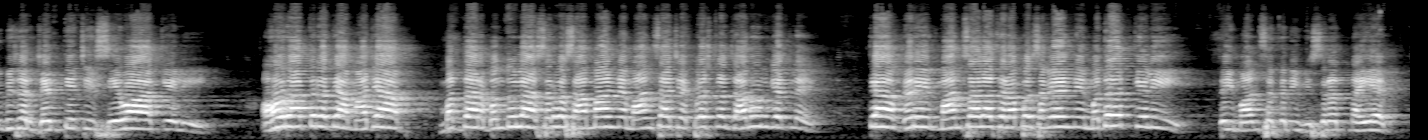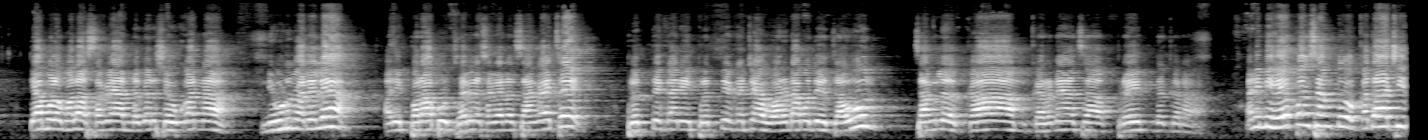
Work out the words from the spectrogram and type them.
तुम्ही जर जनतेची सेवा केली अहोरात्र त्या माझ्या मतदार बंधूला सर्वसामान्य माणसाचे प्रश्न जाणून घेतले त्या गरीब माणसाला जर आपण सगळ्यांनी मदत केली तर ही माणसं कधी विसरत नाहीयेत. त्यामुळं मला सगळ्या नगरसेवकांना निवडून आलेल्या आणि पराभूत झालेल्या सगळ्यांना सांगायचंय प्रत्येकाने प्रत्येकाच्या वॉर्डामध्ये जाऊन चांगलं काम करण्याचा प्रयत्न करा. आणि मी हे पण सांगतो कदाचित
